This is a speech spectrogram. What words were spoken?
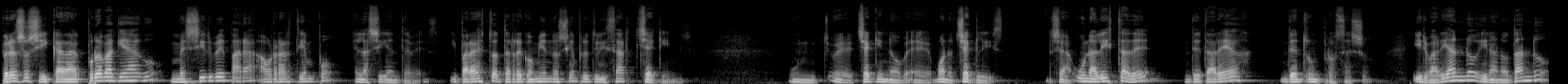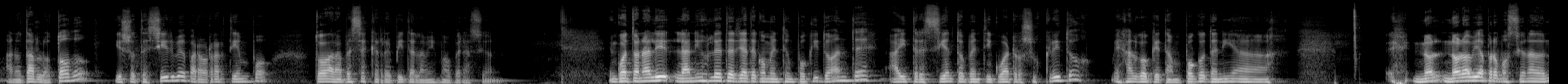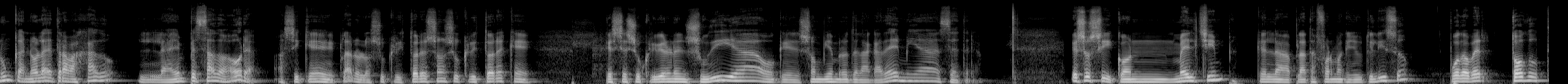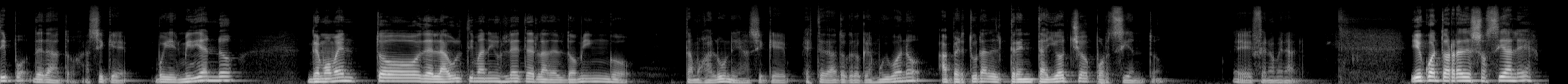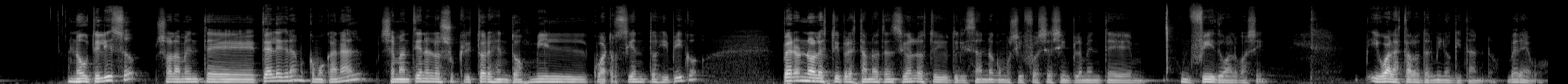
pero eso sí, cada prueba que hago me sirve para ahorrar tiempo en la siguiente vez. Y para esto te recomiendo siempre utilizar check-ins. Un eh, check-in, eh, bueno, checklist. O sea, una lista de, de tareas dentro de un proceso. Ir variando, ir anotando, anotarlo todo y eso te sirve para ahorrar tiempo todas las veces que repitas la misma operación. En cuanto a la newsletter, ya te comenté un poquito antes, hay 324 suscritos, es algo que tampoco tenía, no, lo había promocionado nunca, no la he trabajado, la he empezado ahora. Así que, claro, los suscriptores son suscriptores que, que se suscribieron en su día o que son miembros de la academia, etc. Eso sí, con MailChimp, es la plataforma que yo utilizo, puedo ver todo tipo de datos. Así que voy a ir midiendo. De momento, de la última newsletter, la del domingo, estamos a lunes, así que este dato creo que es muy bueno. Apertura del 38%. Eh, fenomenal. Y en cuanto a redes sociales, no utilizo, solamente Telegram como canal. Se mantienen los suscriptores en 2.400 y pico. Pero no le estoy prestando atención, lo estoy utilizando como si fuese simplemente un feed o algo así. Igual hasta lo termino quitando, veremos.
